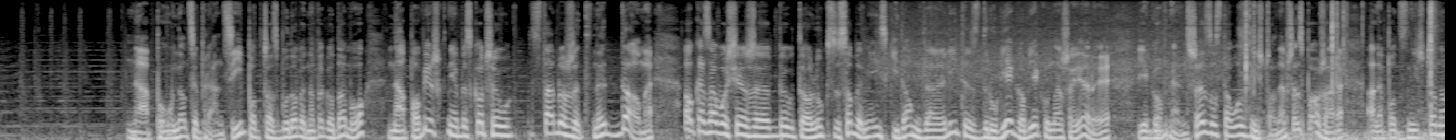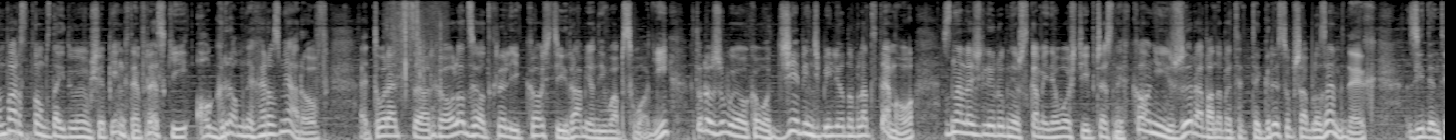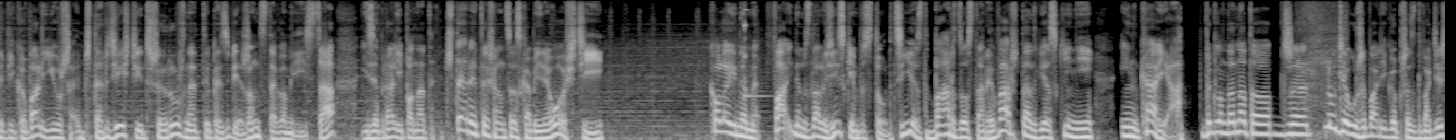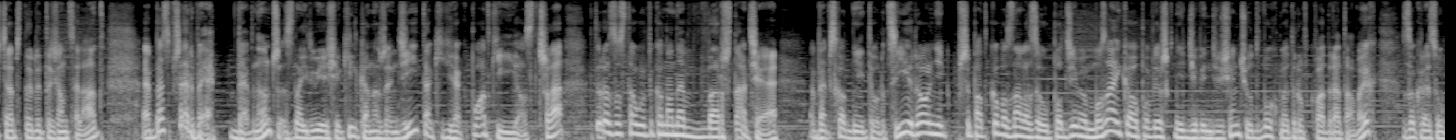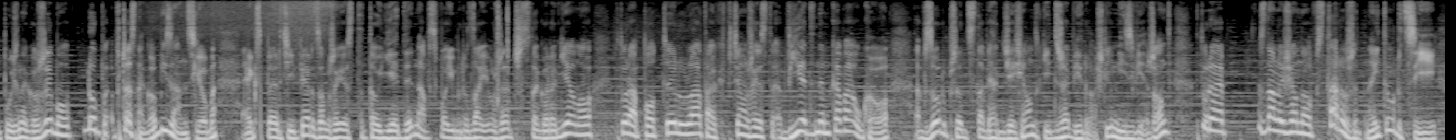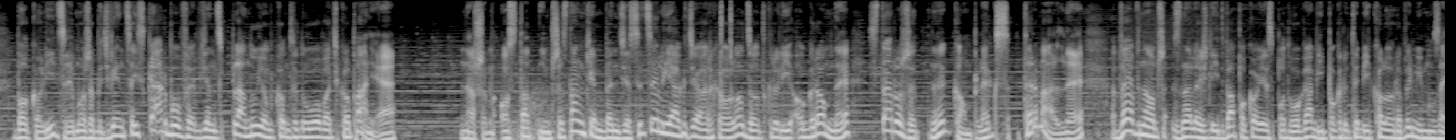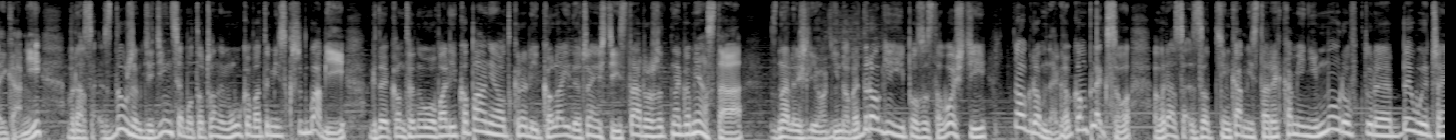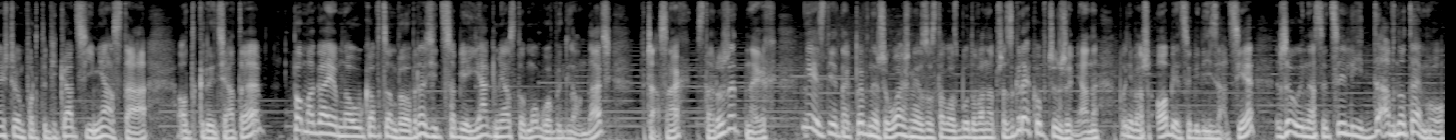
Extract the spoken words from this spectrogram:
Na północy Francji, podczas budowy nowego domu, na powierzchnię wyskoczył starożytny dom. Okazało się, że był to luksusowy miejski dom dla elity z II wieku naszej ery. Jego wnętrze zostało zniszczone przez pożar, ale pod zniszczoną warstwą znajdują się piękne freski ogromnych rozmiarów. Tureccy archeolodzy odkryli kości ramion i łap słoni, które żyły około 9 milionów lat temu. Znaleźli również skamieniałości wczesnych koni, żyraf, a nawet tygrysów szablozębnych. Zidentyfikowali już 43 różne typy zwierząt z tego miejsca i zebrali ponad 4000 skamieniałości. Kolejnym fajnym znaleziskiem w Turcji jest bardzo stary warsztat w jaskini Inkaja. Wygląda na to, że ludzie używali go przez 24 tysiące lat bez przerwy. Wewnątrz znajduje się kilka narzędzi, takich jak płatki i ostrza, które zostały wykonane w warsztacie. We wschodniej Turcji rolnik przypadkowo znalazł pod ziemią mozaikę o powierzchni 92 m2 z okresu późnego Rzymu lub wczesnego Bizancjum. Eksperci twierdzą, że jest to jedyna w swoim rodzaju rzecz z tego regionu, która po tylu latach wciąż jest w jednym kawałku. Wzór przedstawia dziesiątki drzew i roślin i zwierząt, które znaleziono w starożytnej Turcji. W okolicy może być więcej skarbów, więc planują kontynuować kopanie. Naszym ostatnim przystankiem będzie Sycylia, gdzie archeolodzy odkryli ogromny, starożytny kompleks termalny. Wewnątrz znaleźli dwa pokoje z podłogami pokrytymi kolorowymi mozaikami wraz z dużym dziedzińcem otoczonym łukowatymi skrzydłami. Gdy kontynuowali kopanie, odkryli kolejne części starożytnego miasta. Znaleźli oni nowe drogi i pozostałości ogromnego kompleksu wraz z odcinkami starych kamieni murów, które były częścią fortyfikacji miasta. Odkrycia te pomagają naukowcom wyobrazić sobie, jak miasto mogło wyglądać w czasach starożytnych. Nie jest jednak pewne, że łaźnia została zbudowana przez Greków czy Rzymian, ponieważ obie cywilizacje żyły na Sycylii dawno temu.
